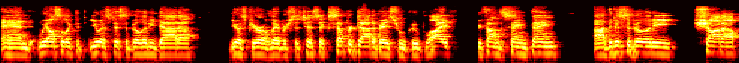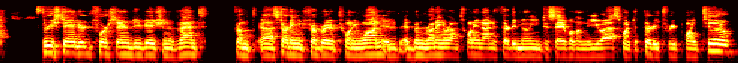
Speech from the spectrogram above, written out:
And we also looked at US disability data, US Bureau of Labor Statistics, separate database from group life. We found the same thing. Uh, the disability shot up, three standard, four standard deviation event from uh, starting in February of 21. It had been running around 29 to 30 million disabled in the US, went to 33.2.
